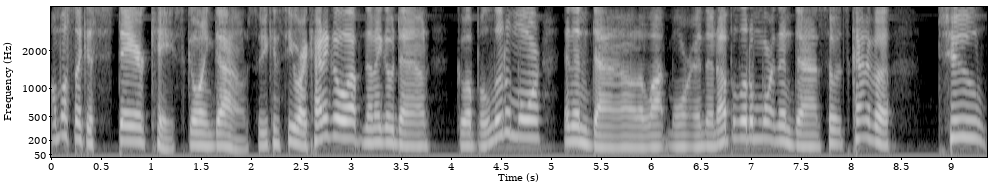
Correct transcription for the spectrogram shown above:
almost like a staircase going down. So you can see where I kind of go up, then I go down, go up a little more and then down a lot more and then up a little more and then down. So it's kind of a two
